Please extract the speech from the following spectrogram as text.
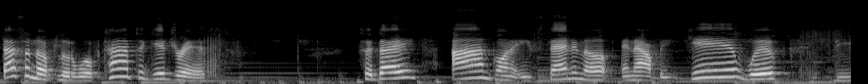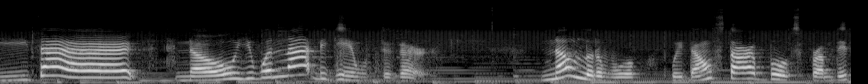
That's enough, little wolf. Time to get dressed. Today, I'm going to eat standing up and I'll begin with dessert. No, you will not begin with dessert. No, little wolf, we don't start books from this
